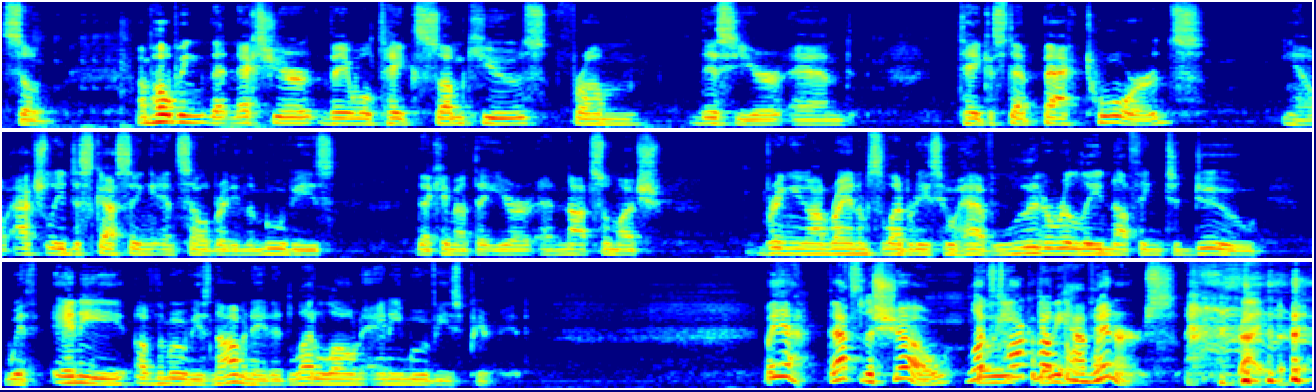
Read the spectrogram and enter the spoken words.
So I'm hoping that next year they will take some cues from this year and take a step back towards you know actually discussing and celebrating the movies that came out that year and not so much bringing on random celebrities who have literally nothing to do with any of the movies nominated let alone any movies period. But yeah that's the show. Let's we- talk about the have a- winners. Right? okay.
